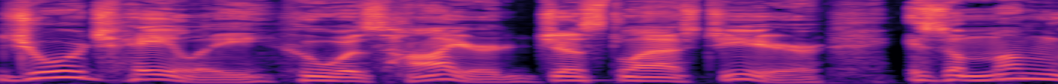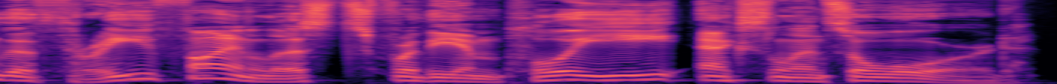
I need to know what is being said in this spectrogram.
George Haley, who was hired just last year, is among the three finalists for the Employee Excellence Award.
